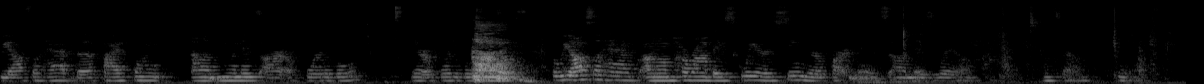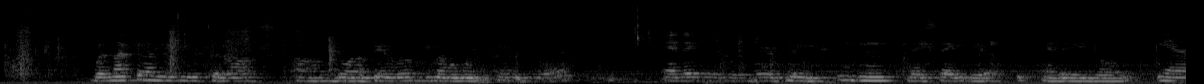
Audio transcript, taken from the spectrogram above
We also have the five point, um, units are affordable, they're affordable units. But we also have, um, Harambe Square senior apartments, um, as well. And so, you But my family used to lost, um, doing a funeral, you remember when the funeral you were at? And they was very pleased, mhm, they stayed there and they enjoyed it. yeah,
